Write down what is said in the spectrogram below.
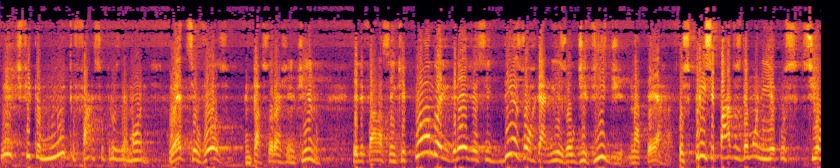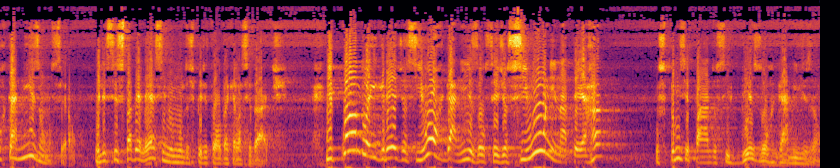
gente, fica muito fácil para os demônios. O Ed Silvoso, um pastor argentino, ele fala assim que quando a igreja se desorganiza ou divide na terra, os principados demoníacos se organizam no céu. Eles se estabelecem no mundo espiritual daquela cidade. E quando a igreja se organiza, ou seja, se une na terra, os principados se desorganizam,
